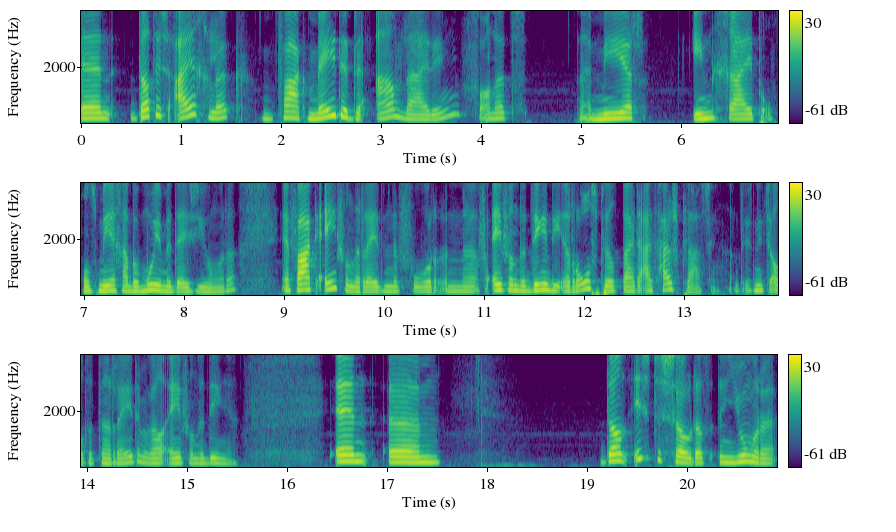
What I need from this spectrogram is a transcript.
en dat is eigenlijk vaak mede de aanleiding van het nou, meer ingrijpen of ons meer gaan bemoeien met deze jongeren. En vaak een van de redenen voor een, uh, of een van de dingen die een rol speelt bij de uithuisplaatsing. Het is niet altijd een reden, maar wel een van de dingen. En um, dan is het dus zo dat een jongere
